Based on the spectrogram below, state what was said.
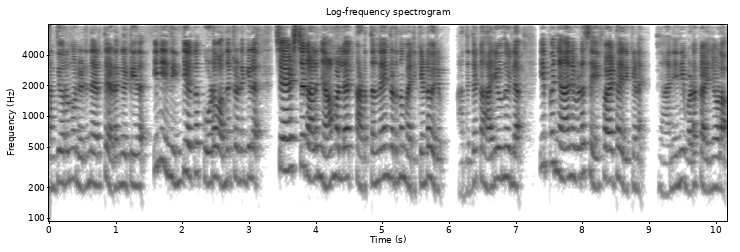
അന്ത്യുറങ്ങും ഒരു നേരത്തെ ഇടം കിട്ടിയത്. ഇനി നിന്റെയൊക്കെ കൂടെ വന്നിട്ടുണ്ടെങ്കിൽ ശേഷിച്ച കാലം ഞാൻ വല്ല കടത്തണ്ണയും കിടന്ന് മരിക്കേണ്ട വരും. അതിന്റെ കാര്യമൊന്നുമില്ല. ഇപ്പൊ ഞാൻ ഇവിടെ സേഫ് ആയിട്ടാ ഇരിക്കണേ. ഞാൻ ഇനി ഇവിടെ കഴിഞ്ഞോളാം.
